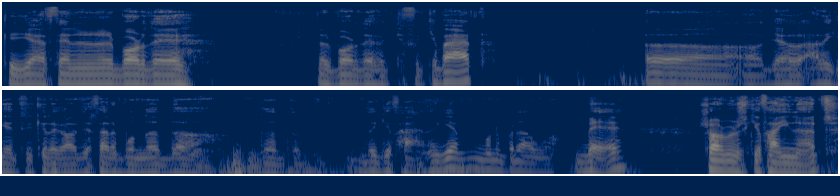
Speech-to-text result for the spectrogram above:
que ja tenen el borde, el borde equipat. Uh, ja, ara aquests caragols ja estan a punt de, de, de, de, de què fan, aquí amb una paraula. Bé, són els que fan nets.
